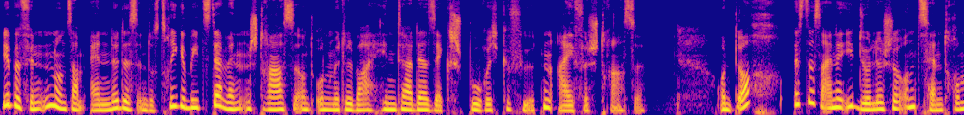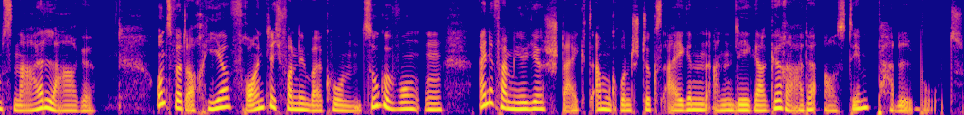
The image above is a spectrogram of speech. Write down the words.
Wir befinden uns am Ende des Industriegebiets der Wendenstraße und unmittelbar hinter der sechsspurig geführten Eifestraße. Und doch ist es eine idyllische und zentrumsnahe Lage. Uns wird auch hier freundlich von den Balkonen zugewunken. Eine Familie steigt am grundstückseigenen Anleger gerade aus dem Paddelboot.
